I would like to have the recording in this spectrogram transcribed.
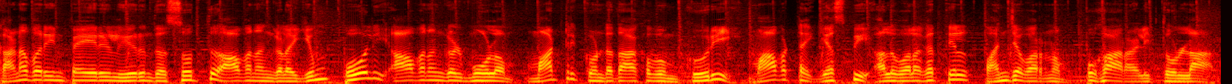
கணவரின் பெயரில் இருந்த சொத்து ஆவணங்களையும் போலி ஆவணங்கள் மூலம் மாற்றிக்கொண்டதாகவும் கூறி மாவட்ட எஸ்பி அலுவலகத்தில் பஞ்சவர்ணம் புகார் அளித்துள்ளார்.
